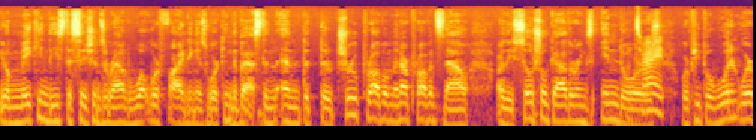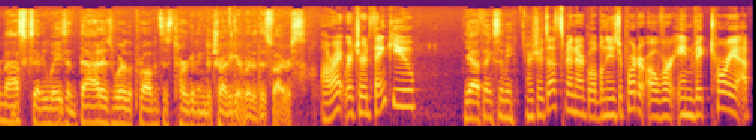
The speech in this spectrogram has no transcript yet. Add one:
you know, making these decisions around what we're finding is working the best. And, and the, the true problem in our province now are these social gatherings indoors right. where people wouldn't wear masks anyways. And that is where the province is targeting to try to get rid of this virus. All right, Richard, thank you. Yeah, thanks, Simi. Richard Zussman, our global news reporter over in Victoria.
